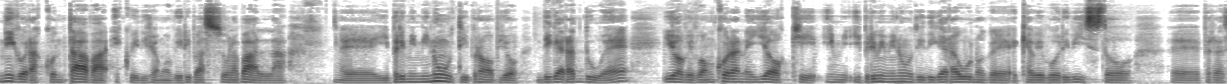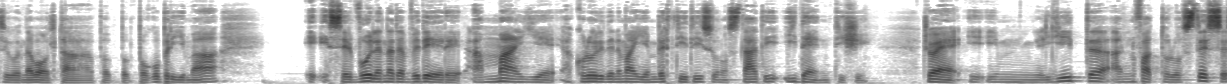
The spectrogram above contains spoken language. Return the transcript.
Nico raccontava, e qui diciamo vi ripasso la palla, eh, i primi minuti proprio di gara 2, io avevo ancora negli occhi i, i primi minuti di gara 1 che, che avevo rivisto eh, per la seconda volta po- po- poco prima. E, se voi le andate a vedere a maglie, a colori delle maglie invertiti, sono stati identici cioè i, i, gli hit hanno fatto lo stesso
